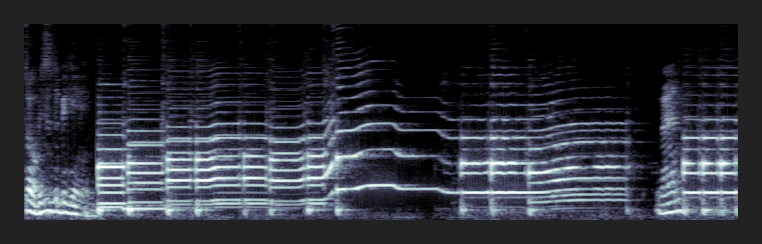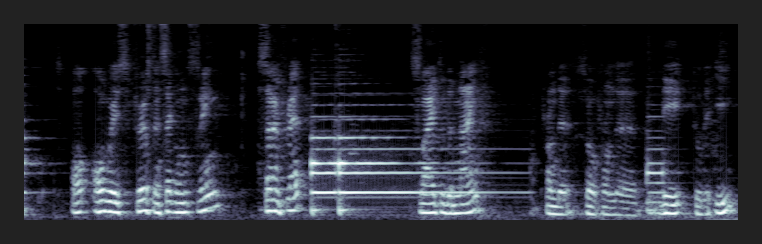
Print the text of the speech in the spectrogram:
So this is the beginning. Then always first and second string, seventh fret, slide to the ninth, from the so from the D to the E.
